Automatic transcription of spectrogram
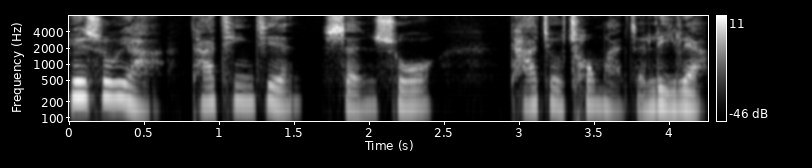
约书亚他听见神说，他就充满着力量，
